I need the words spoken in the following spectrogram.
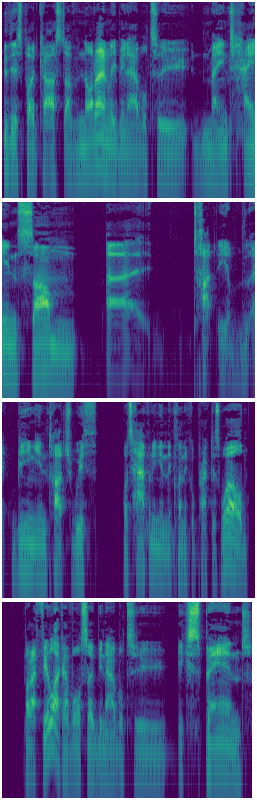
through this podcast, I've not only been able to maintain some uh, touch, you know, like being in touch with what's happening in the clinical practice world, but I feel like I've also been able to expand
